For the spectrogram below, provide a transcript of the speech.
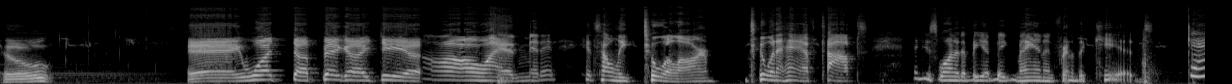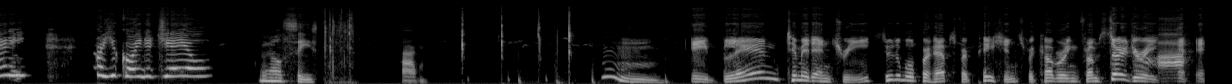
two. Hey, what the big idea? Oh, I admit it. It's only two alarm. Two and a half tops. I just wanted to be a big man in front of the kids. Daddy, are you going to jail? We'll see. Um. Hmm. A bland, timid entry, suitable perhaps for patients recovering from surgery.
